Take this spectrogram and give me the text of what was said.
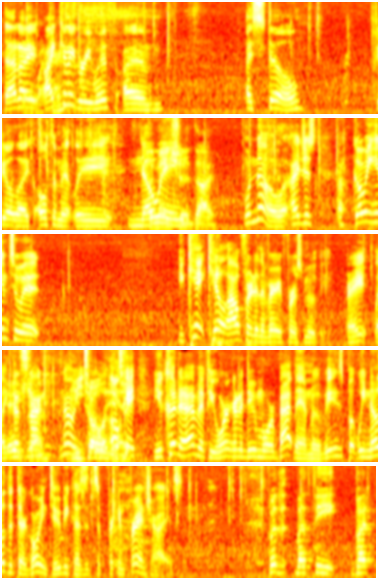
That I, I can agree with. Um, I still feel like ultimately knowing. The mate should have died. Well, no, I just going into it. You can't kill Alfred in the very first movie, right? Like Yeah, that's not. can. No, You you, totally can. okay. You could have if you weren't going to do more Batman movies, but we know that they're going to because it's a freaking franchise. But but the but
